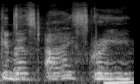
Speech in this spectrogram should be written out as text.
Milky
